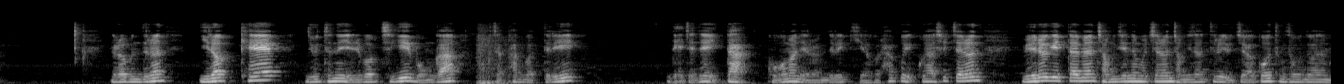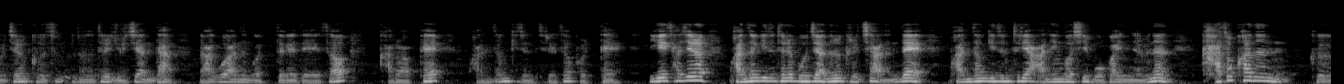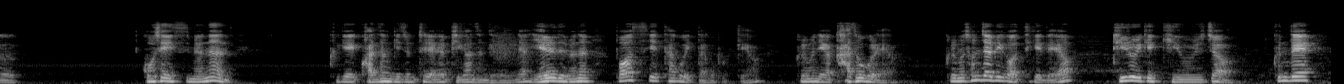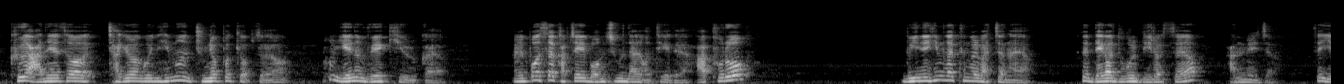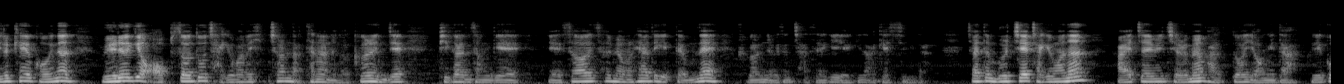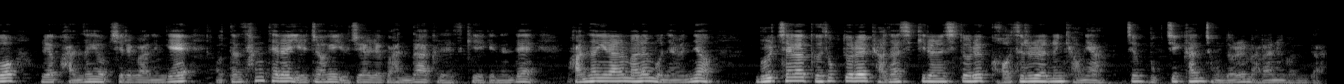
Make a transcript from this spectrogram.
여러분들은 이렇게 뉴턴의 일법칙이 뭔가 복잡한 것들이 내재되어 있다. 그것만 여러분들이 기억을 하고 있고요. 실제로는 외력이 있다면 정지 있는 물체는 정지 상태를 유지하고 등속 운동하는 물체는 그 운동 상태를 유지한다. 라고 하는 것들에 대해서 가로 앞에 관성 기준틀에서 볼 때 이게 사실은 관성 기준틀을 보지 않으면 그렇지 않은데 관성 기준틀이 아닌 것이 뭐가 있냐면은 가속하는 그 곳에 있으면은 그게 관성 기준틀이 아니라 비관성계거든요. 예를 들면은 버스에 타고 있다고 볼게요. 그러면 얘가 가속을 해요. 그러면 손잡이가 어떻게 돼요? 뒤로 이렇게 기울죠. 근데 그 안에서 작용하고 있는 힘은 중력밖에 없어요. 그럼 얘는 왜 기울까요? 아니 버스가 갑자기 멈추면 나는 어떻게 돼요? 앞으로 미는 힘 같은 걸 받잖아요. 근데 내가 누굴 밀었어요? 안 밀죠. 그래서 이렇게 거기는 외력이 없어도 작용하는 힘처럼 나타나는 거예요. 그걸 이제 비관성계 에서 설명을 해야 되기 때문에 그거는 여기서 자세하게 얘기는 않겠습니다. 자, 하여튼 물체에 작용하는 R점이 제로면 각도가 0이다. 그리고 우리가 관성의 법칙이라고 하는 게 어떤 상태를 일정하게 유지하려고 한다. 그래서 이렇게 얘기했는데 관성이라는 말은 뭐냐면요. 물체가 그 속도를 변화시키려는 시도를 거스르려는 경향, 즉 묵직한 정도를 말하는 겁니다.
